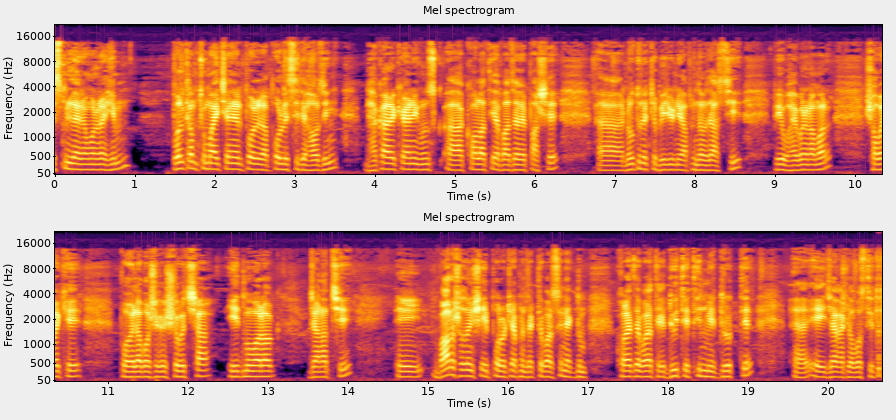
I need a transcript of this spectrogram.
বিসমিল্লাহ রহমান রাহিম। ওয়েলকাম টু মাই চ্যানেল পলিসিটি হাউজিং ঢাকার কেরানীগঞ্জ কলাতিয়া বাজারের পাশে নতুন একটা ভিডিও নিয়ে আপনাদের মাঝে আসছি। প্রিয় ভাই বোনের আমার, সবাইকে পয়লা বৈশাখের শুভেচ্ছা, ঈদ মোবারক জানাচ্ছি। এই বারো শতাংশ এই পরোটি আপনারা দেখতে পাচ্ছেন একদম কলাতিয়া বাজার থেকে দুই থেকে তিন মিনিট দূরত্বে। এই জায়গাটি অবস্থিত।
